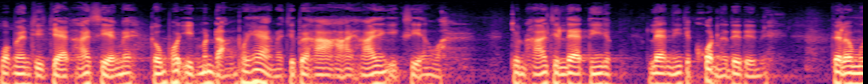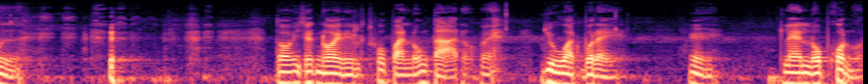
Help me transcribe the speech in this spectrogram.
ว่าแมนสิแจกหายเสียงเลยหลวงพ่ออินมันดังพ่อแห้งนะจะไปหาหายหายยังอีกเสียงวะจนหาจิแลนนี้จะแลนนี้จะค้นเลยเด่นแต่ละมือต่ออีกสักน้อยเนี่ยทั่วปานลงตาลงไปอยู่วัดบ่ไรเออแลนลบค้นหมด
